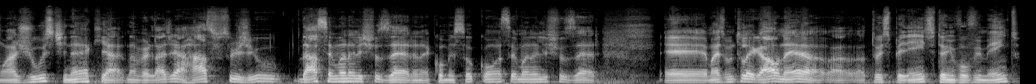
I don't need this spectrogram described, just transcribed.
um ajuste, né? Que a, na verdade a Rastro surgiu da Semana Lixo Zero, né? Começou com a Semana Lixo Zero. É, mas muito legal, né? A, a tua experiência, teu envolvimento.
